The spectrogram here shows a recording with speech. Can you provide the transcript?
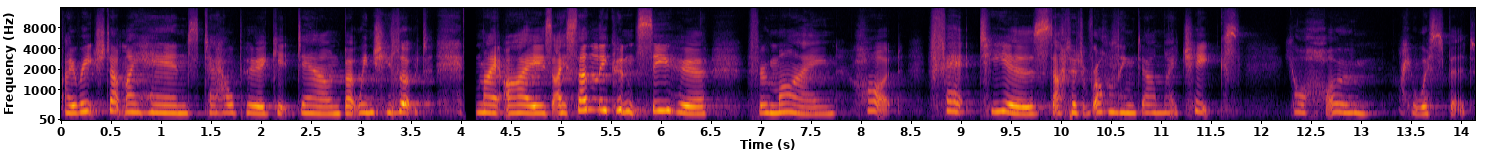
I reached up my hand to help her get down, but when she looked in my eyes, I suddenly couldn't see her through mine. Hot, fat tears started rolling down my cheeks. You're home, I whispered,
